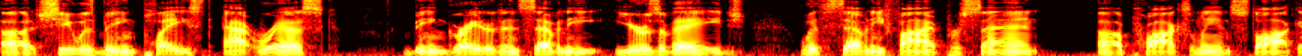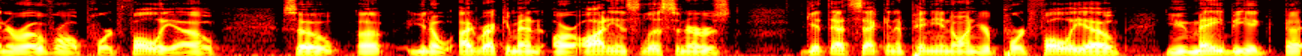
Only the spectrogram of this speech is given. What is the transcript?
uh, she was being placed at risk, being greater than 70 years of age, with 75% uh, approximately in stock in her overall portfolio. So, uh, you know, I'd recommend our audience listeners get that second opinion on your portfolio. You may be uh,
